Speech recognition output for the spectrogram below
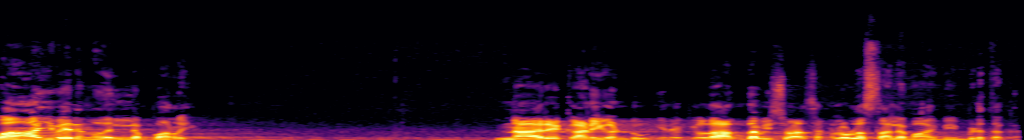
വായി വരുന്നതെല്ലാം പറയും. ഇന്ന് ആരെ കണി കണ്ടു? ഇങ്ങനെയൊക്കെയുള്ള അന്ധവിശ്വാസങ്ങളുള്ള സ്ഥലമായി മീൻപിടുത്തൊക്കെ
